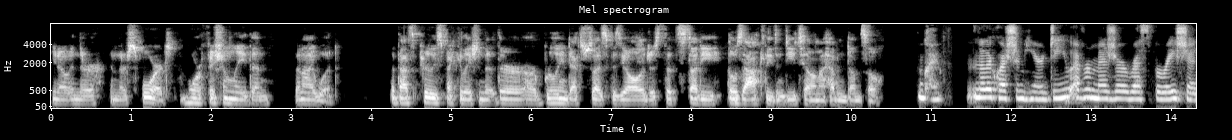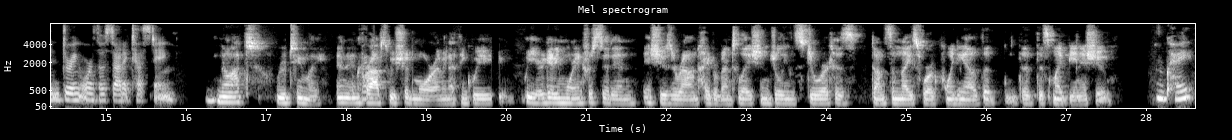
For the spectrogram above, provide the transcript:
you know, in their in their sport more efficiently than than I would but that's purely speculation. There, there are brilliant exercise physiologists that study those athletes in detail, and I haven't done so. Okay. Another question here. Do you ever measure respiration during orthostatic testing? Not routinely, and, and perhaps we should more. I mean, I think we we are getting more interested in issues around hyperventilation. Julian Stewart has done some nice work pointing out that that this might be an issue. Okay.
